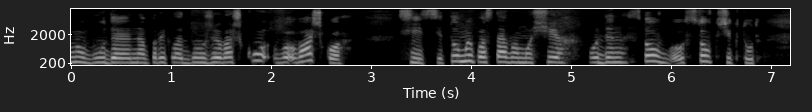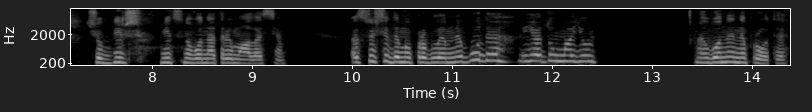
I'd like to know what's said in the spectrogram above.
ну, буде, наприклад, дуже важко, важко сітці, то ми поставимо ще один стовп, стовпчик тут, щоб більш міцно вона трималася. З сусідами проблем не буде, я думаю, вони не проти.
